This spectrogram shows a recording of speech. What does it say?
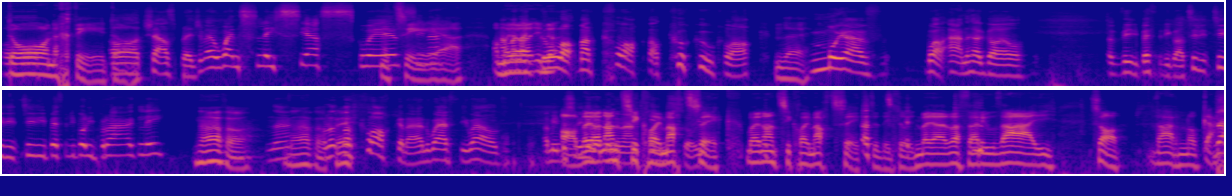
O, Dawn eich di, do. O Charles Bridge. Mae Wensleisia Square, sy'n ie. Yeah. Mae'r mae glo... ma cloc fel cwcw cloc mwyaf, wel, anhygoel fi wedi byth wedi gweld. Ti di beth wedi bod i brag, Lee? Na ddo. Na, na ddo. Mae'r cloc yna yn werth i weld. I mean, o, mae'n anticlimatic. Mae'n anticlimatic, dydy, Llywyd. Mae'n fatha rhyw ddau. To, ddarn o gallu na,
